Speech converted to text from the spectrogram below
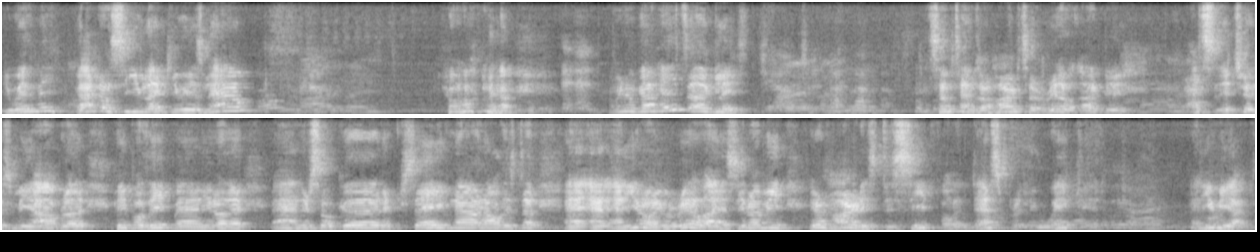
You with me? God don't see you like you is now. Come on now. We know God hates ugly. And sometimes our hearts are real ugly. That's it trips me out, brother. People think, man, you know, they're man, they're so good, they're saved now, and all this stuff, and, and and you don't even realize, you know what I mean? Your heart is deceitful and desperately wicked, and you be like,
